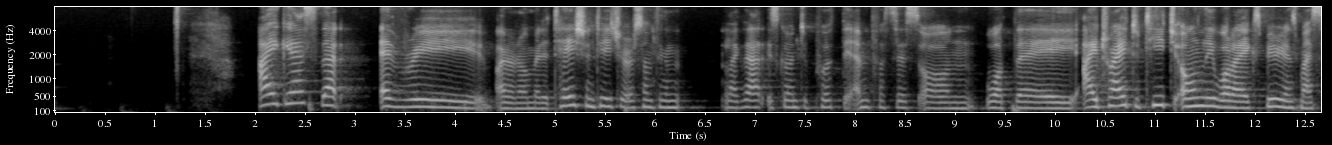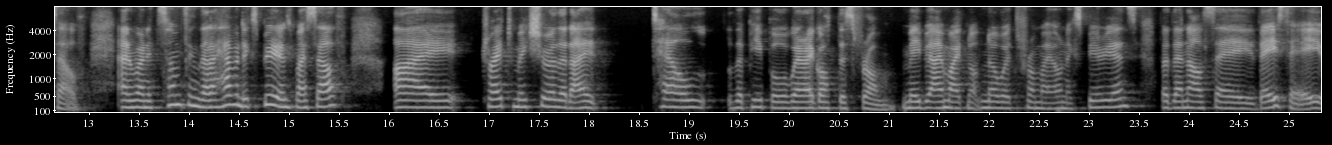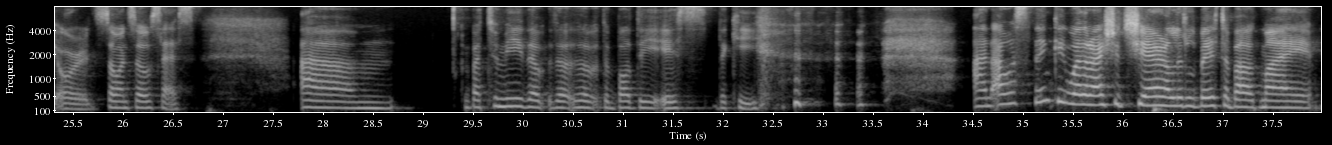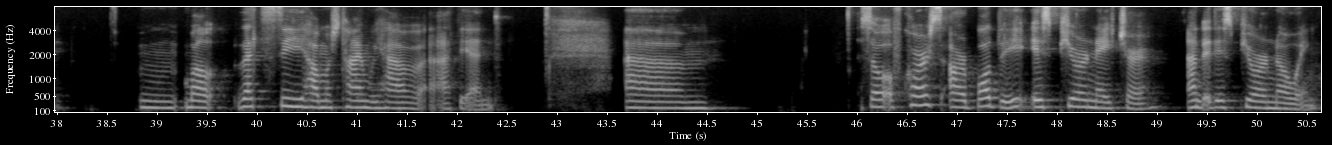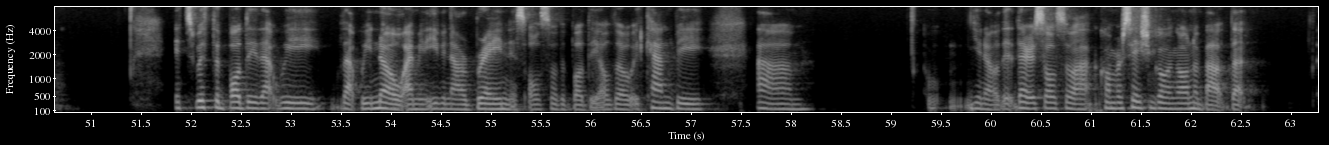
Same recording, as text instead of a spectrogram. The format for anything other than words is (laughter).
I guess that every, I don't know, meditation teacher or something like that is going to put the emphasis on what they i try to teach only what i experience myself and when it's something that i haven't experienced myself i try to make sure that I tell the people where I got this from. Maybe I might not know it from my own experience, but then I'll say they say or so and so says. Um, but to me, the, the the the body is the key. (laughs) and I was thinking whether I should share a little bit about my. Um, well, let's see how much time we have at the end. Um, so, of course, our body is pure nature and it is pure knowing. It's with the body that we that we know. I mean, even our brain is also the body, although it can be. Um, you know, there is also a conversation going on about that.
